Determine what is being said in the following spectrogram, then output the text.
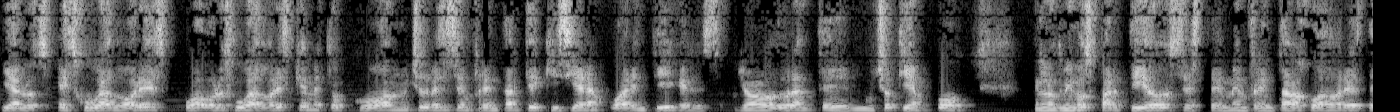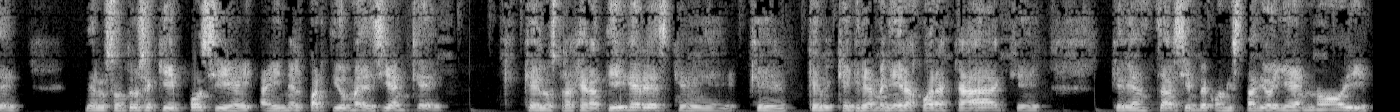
y a los exjugadores o los jugadores que me tocó muchas veces enfrentar que quisieran jugar en Tigres. Yo durante mucho tiempo en los mismos partidos este, me enfrentaba a jugadores de, de los otros equipos y ahí en el partido me decían que, que los trajera Tigres, que, que, que, querían venir a jugar acá, que querían estar siempre con estadio lleno y,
